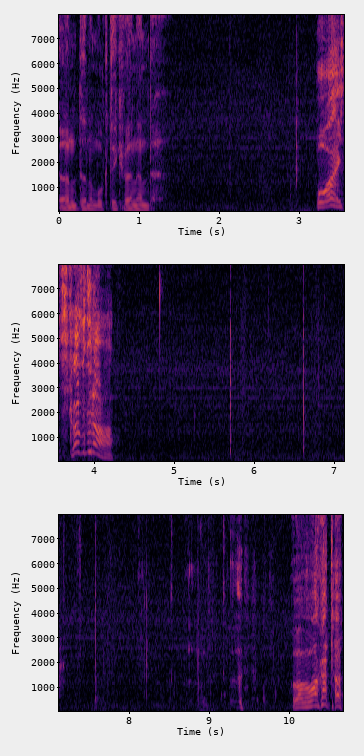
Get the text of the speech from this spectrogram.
あんたの目的は何だおい近づくな。わ分かった。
